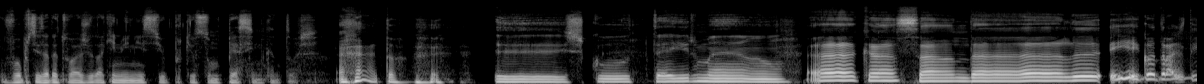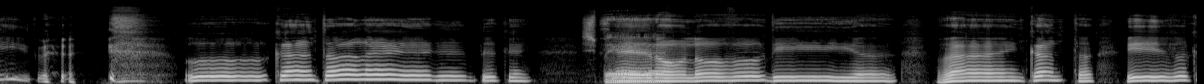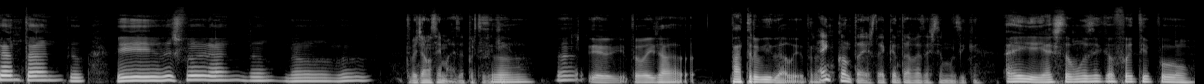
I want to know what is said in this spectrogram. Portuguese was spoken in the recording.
Vou precisar da tua ajuda aqui no início porque eu sou um péssimo cantor. então. Escuta, irmão. A canção da ale... E encontraste isto. O canto alegre de quem espera Espera. um novo dia. Vem, canta, vive cantando, vive esperando um novo. Também já não sei mais a partir daqui. Ah, Eu, também já está tremida a letra. Em que contexto é que cantavas esta música? Ei, esta música foi tipo.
